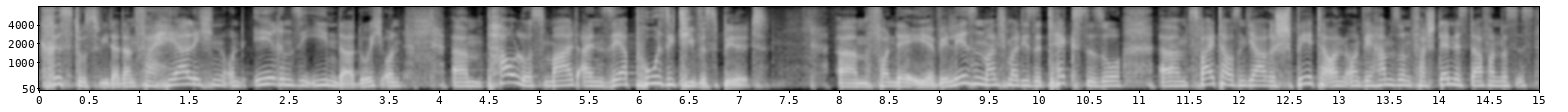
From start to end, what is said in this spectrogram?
Christus wieder, dann verherrlichen und ehren sie ihn dadurch. Und ähm, Paulus malt ein sehr positives Bild ähm, von der Ehe. Wir lesen manchmal diese Texte so ähm, 2000 Jahre später und, und wir haben so ein Verständnis davon, das ist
